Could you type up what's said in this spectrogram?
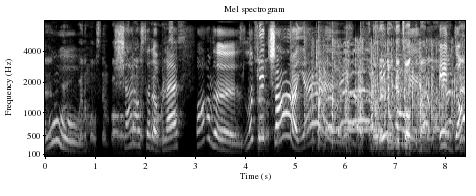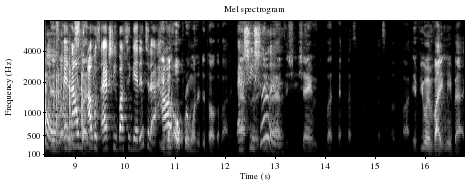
and we're, we're the most involved. Shout out to the all black fathers. Look Shout at y'all. Yes. I know that don't get talked about a lot. It don't. a And I, I was actually about to get into that. How Even Oprah wanted to talk about it, And after, she you know, should. after she shamed. But that- that's another, that's another part. If you invite me back,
